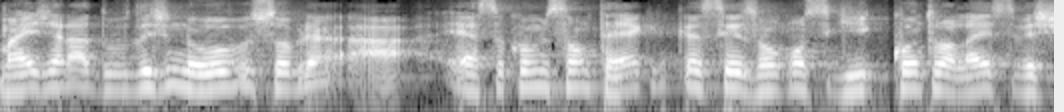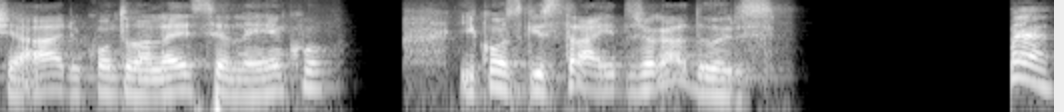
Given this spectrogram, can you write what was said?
mas gera dúvida de novo sobre a, a, essa comissão técnica, se eles vão conseguir controlar esse vestiário, controlar esse elenco e conseguir extrair dos jogadores. É,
